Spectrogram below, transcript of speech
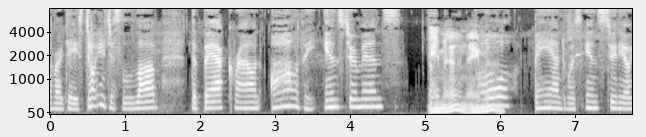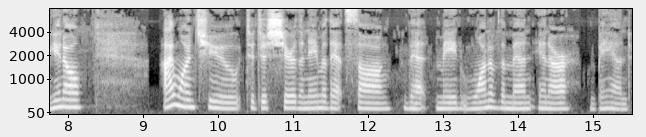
all of our days. Don't you just love the background, all of the instruments? Amen. The Amen. whole band was in studio. You know, I want you to just share the name of that song that made one of the men in our band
